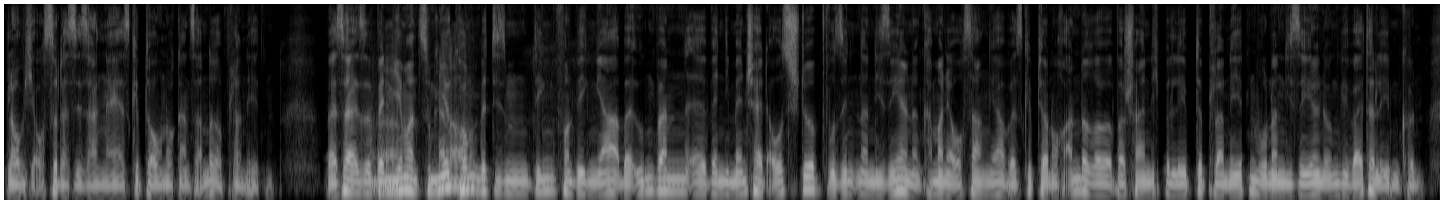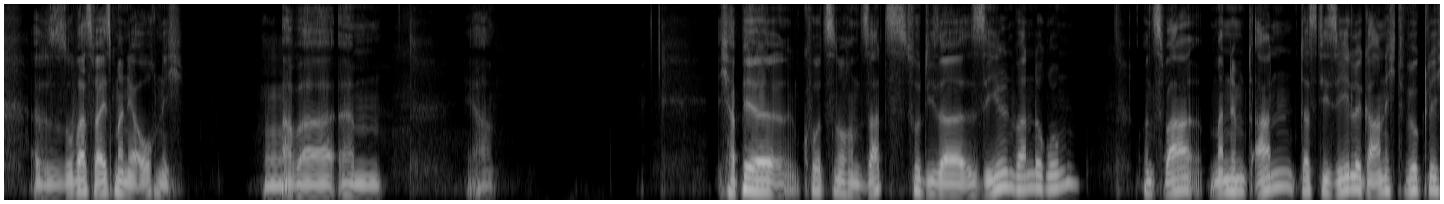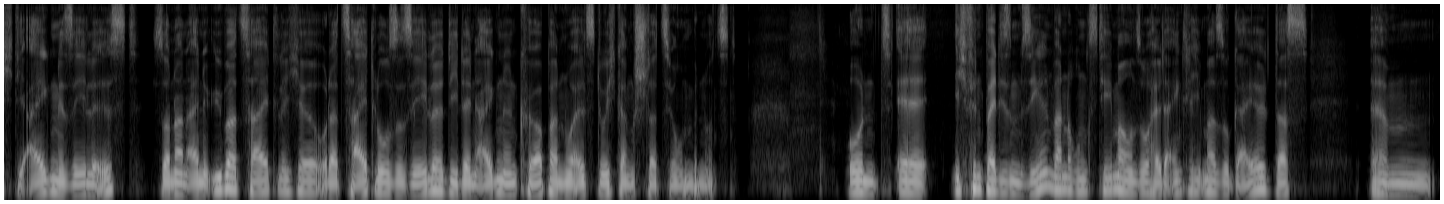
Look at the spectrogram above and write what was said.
glaube ich auch so, dass sie sagen, naja, es gibt da auch noch ganz andere Planeten. Weißt du, also wenn ja, jemand zu mir kommt mit diesem Ding von wegen, ja, aber irgendwann, äh, wenn die Menschheit ausstirbt, wo sind denn dann die Seelen? Dann kann man ja auch sagen, ja, aber es gibt ja noch andere wahrscheinlich belebte Planeten, wo dann die Seelen irgendwie weiterleben können. Also sowas weiß man ja auch nicht. Hm. Aber ähm, ja. Ich habe hier kurz noch einen Satz zu dieser Seelenwanderung. Und zwar, man nimmt an, dass die Seele gar nicht wirklich die eigene Seele ist, sondern eine überzeitliche oder zeitlose Seele, die den eigenen Körper nur als Durchgangsstation benutzt. Und äh, ich finde bei diesem Seelenwanderungsthema und so halt eigentlich immer so geil, dass ähm,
